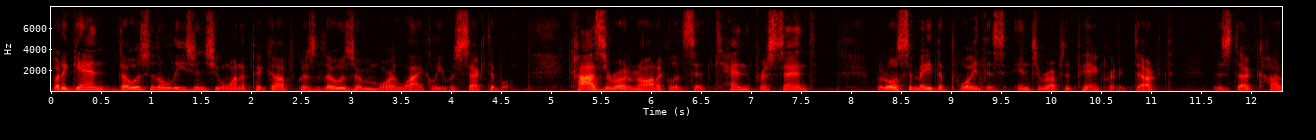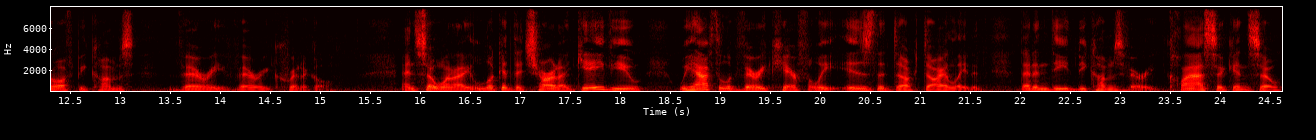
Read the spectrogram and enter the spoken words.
But again, those are the lesions you want to pick up because those are more likely resectable. Kaza wrote an article that said 10%, but also made the point this interrupted pancreatic duct, this duct cutoff becomes very, very critical. And so when I look at the chart I gave you, we have to look very carefully is the duct dilated? That indeed becomes very classic. And so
